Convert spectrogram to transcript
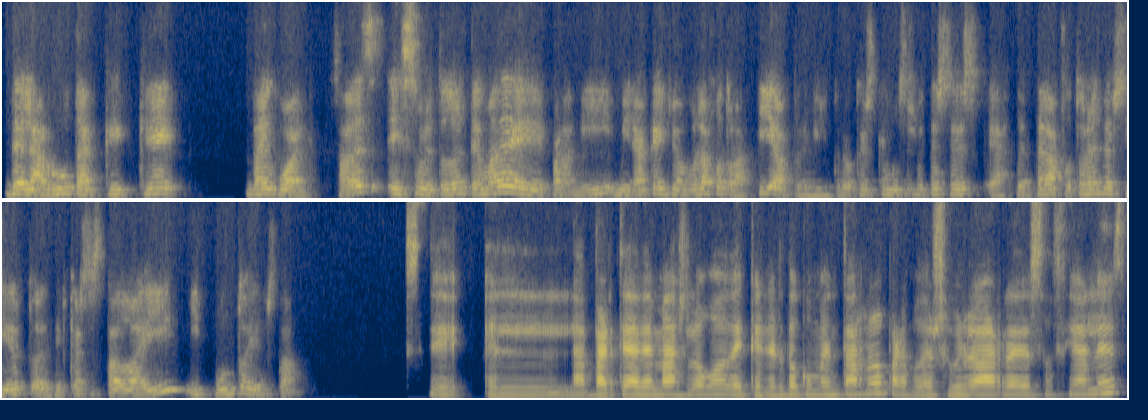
de la ruta? ¿Qué, qué? Da igual, ¿sabes? Y sobre todo el tema de, para mí, mira que yo amo la fotografía, pero yo creo que es que muchas veces es hacerte la foto en el desierto, decir que has estado ahí y punto, y ya está. sí, la parte además luego de querer documentarlo para poder subirlo a las redes sociales,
